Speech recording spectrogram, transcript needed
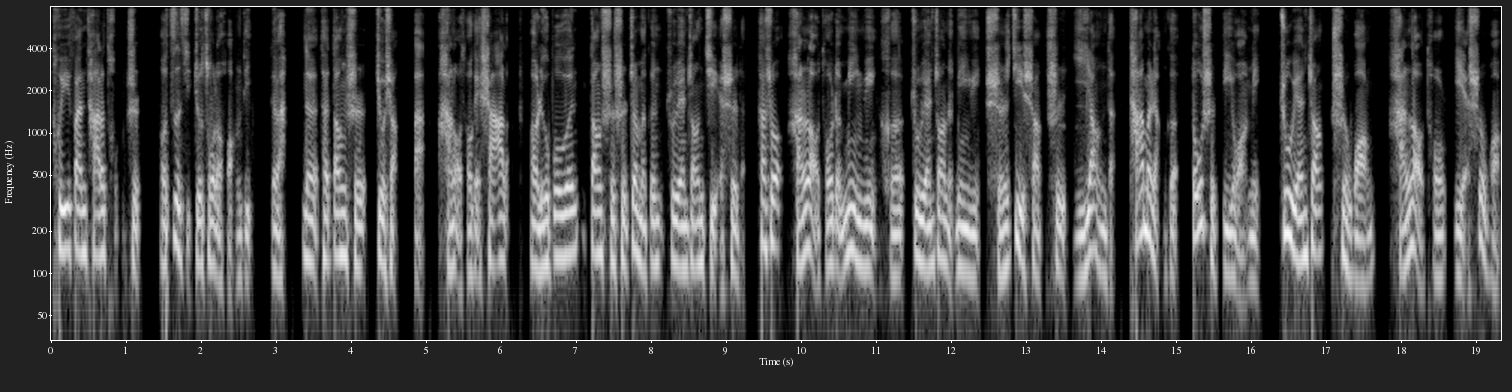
推翻他的统治，哦，自己就做了皇帝，对吧？那他当时就想把韩老头给杀了。哦，刘伯温当时是这么跟朱元璋解释的，他说韩老头的命运和朱元璋的命运实际上是一样的，他们两个都是帝王命，朱元璋是王，韩老头也是王，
